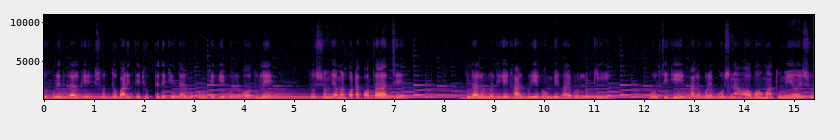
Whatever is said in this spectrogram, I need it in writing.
দুপুরে দুলালকে সদ্য বাড়িতে ঢুকতে দেখে তার মুখোমুখি গিয়ে বলল, অ দুলে, তোর সঙ্গে আমার কটা কথা আছে? দুলাল অন্যদিকে ঘাড় ঘুরিয়ে গম্ভীরভাবে বলল, কি? বলছি কি, ভালো করে বস না। অ বৌমা, তুমিও এসো,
